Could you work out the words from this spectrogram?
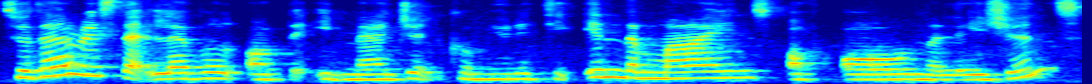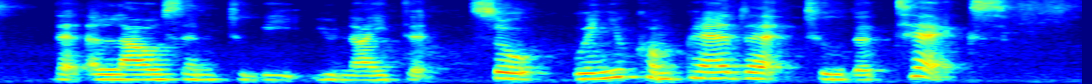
So there is that level of the imagined community in the minds of all Malaysians that allows them to be united. So when you compare that to the text,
